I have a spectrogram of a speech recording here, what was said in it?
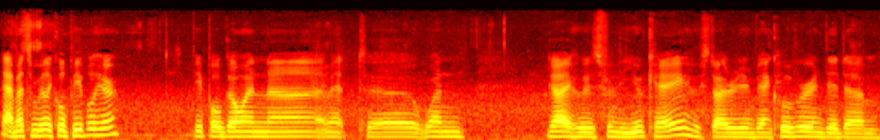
yeah, I met some really cool people here. People going. Uh, I met uh, one guy who's from the UK who started in Vancouver and did um,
